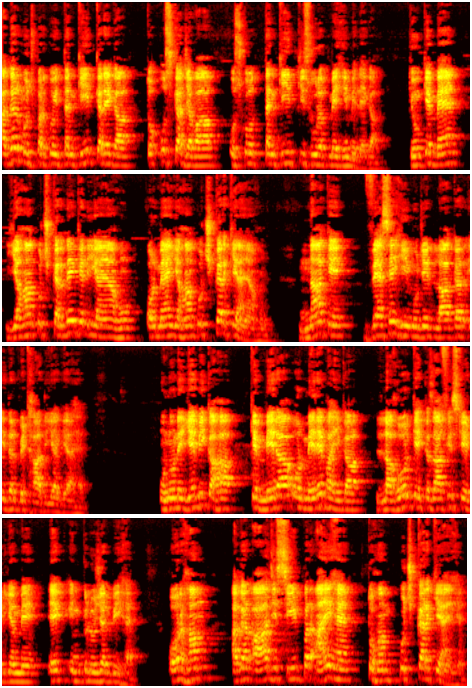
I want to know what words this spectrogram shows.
अगर मुझ पर कोई तनकीद करेगा तो उसका जवाब उसको तनकीद की सूरत में ही मिलेगा। क्योंकि मैं यहाँ कुछ करने के लिए आया हूँ और मैं यहाँ कुछ करके आया हूँ। ना कि वैसे ही मुझे लाकर इधर बिठा दिया गया है। उन्होंने ये भी कहा कि मेरा और मेरे भाई का लाहौर के कजाफी स्टेडियम में एक इंक्लूजर भी है। और हम अगर आज इस सीट पर आए हैं तो हम कुछ करके आए हैं।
